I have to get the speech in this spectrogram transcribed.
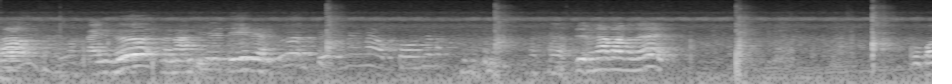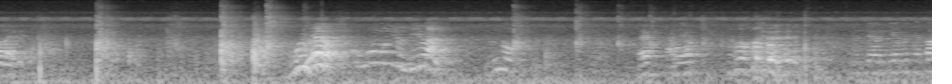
เก้าไอ้เถอะนานๆที่จะตีเนี่ยเสียหน้าบ้านมาเลยโอ้พอไหนอุ้ยเร็วมึงอยู่ดีว่ะหนุ่ม เอ๊ะอันเดียว เจอเกมมันจะต้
